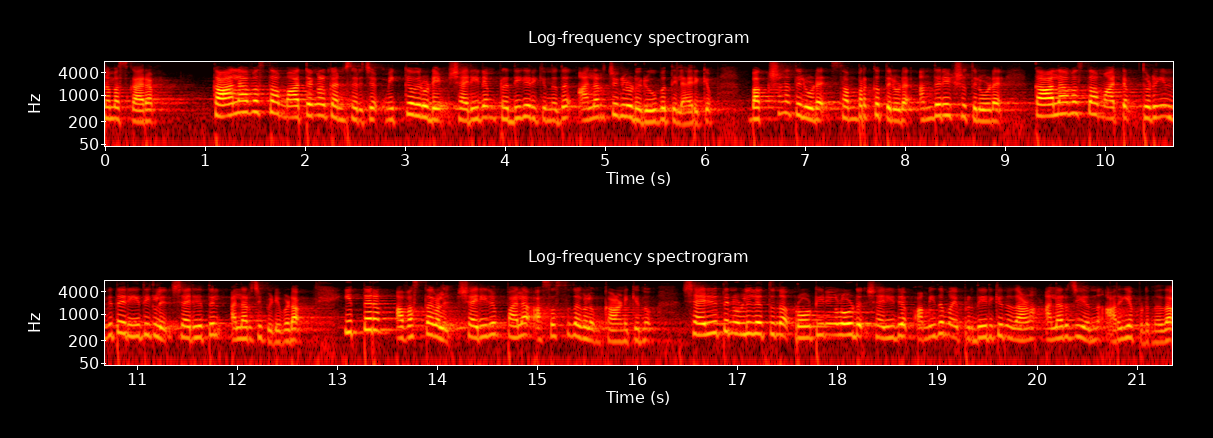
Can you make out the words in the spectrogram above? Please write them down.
നമസ്കാരം കാലാവസ്ഥ മാറ്റങ്ങൾക്കനുസരിച്ച് മിക്കവരുടെയും ശരീരം പ്രതികരിക്കുന്നത് അലർജികളുടെ രൂപത്തിലായിരിക്കും. ഭക്ഷണത്തിലൂടെ സമ്പർക്കത്തിലൂടെ അന്തരീക്ഷത്തിലൂടെ കാലാവസ്ഥാ മാറ്റം തുടങ്ങിയ വിവിധ രീതികളിൽ ശരീരത്തിൽ അലർജി പിടിപെടാം. ഇത്തരം അവസ്ഥകളിൽ ശരീരം പല അസ്വസ്ഥതകളും കാണിക്കുന്നു. ശരീരത്തിനുള്ളിലെത്തുന്ന പ്രോട്ടീനുകളോട് ശരീരം അമിതമായി പ്രതികരിക്കുന്നതാണ് അലർജി എന്ന് അറിയപ്പെടുന്നത്.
